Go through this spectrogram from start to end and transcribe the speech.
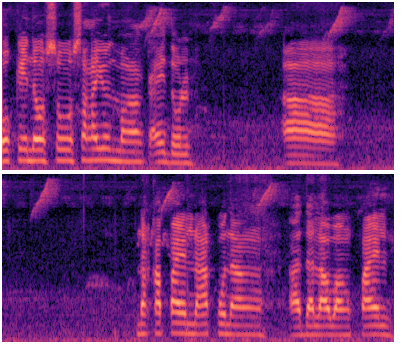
Okay no, so sa ngayon mga ka-idol, ah nakapile na ako ng ah, dalawang file.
